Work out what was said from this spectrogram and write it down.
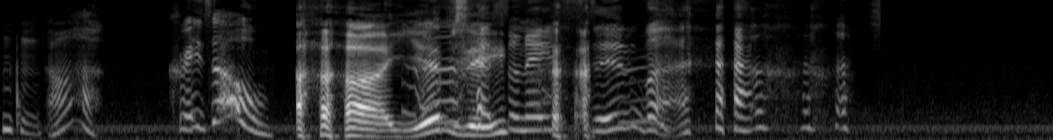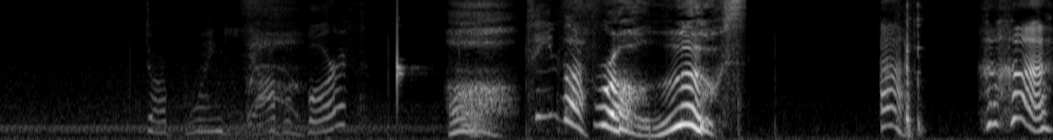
ah, Crazo. Yibsy. Fascinating Simba. Fro loose. Ah. Ha ha.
